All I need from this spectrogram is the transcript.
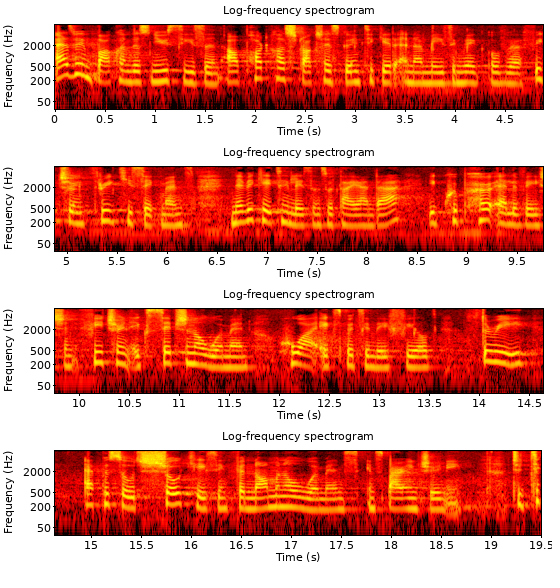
As we embark on this new season, our podcast structure is going to get an amazing makeover featuring three key segments Navigating Lessons with Ayanda, Equip Her Elevation, featuring exceptional women who are experts in their field, three, episodes showcasing phenomenal women's inspiring journey. To, t-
